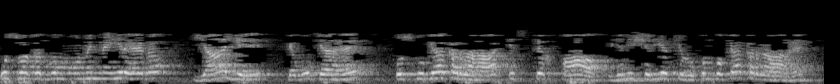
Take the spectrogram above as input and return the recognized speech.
اس وقت وہ مومن نہیں رہے گا۔ یا یہ کہ وہ کیا ہے، اس کو کیا کر رہا؟ استخفاف یعنی شریعت کے حکم کو کیا کر رہا ہے؟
